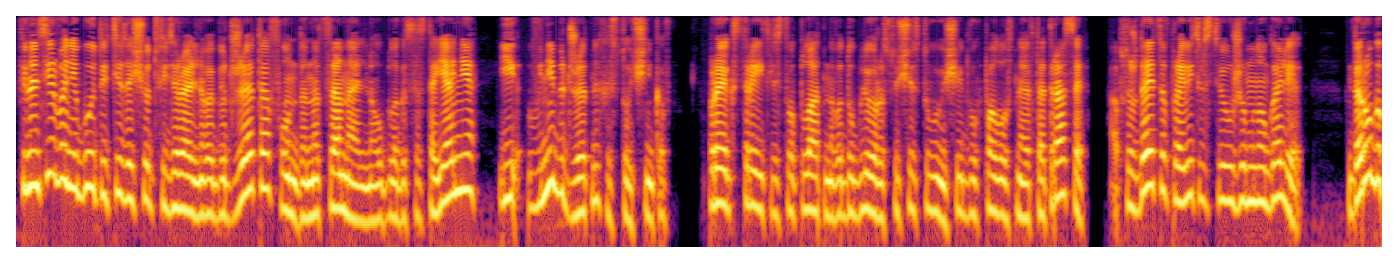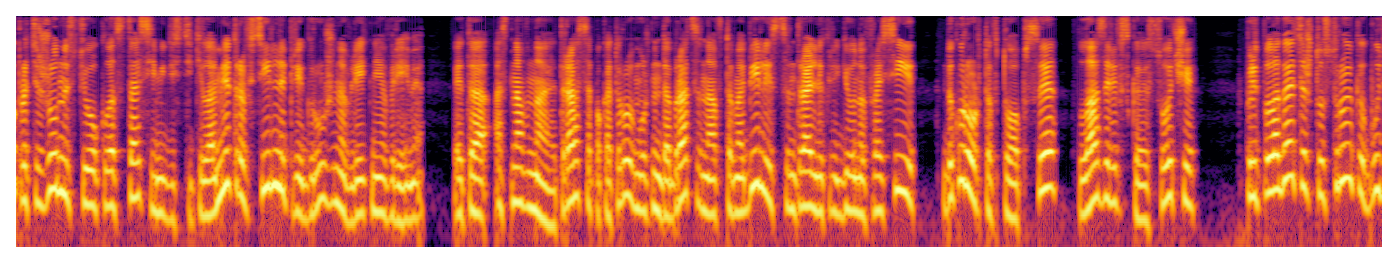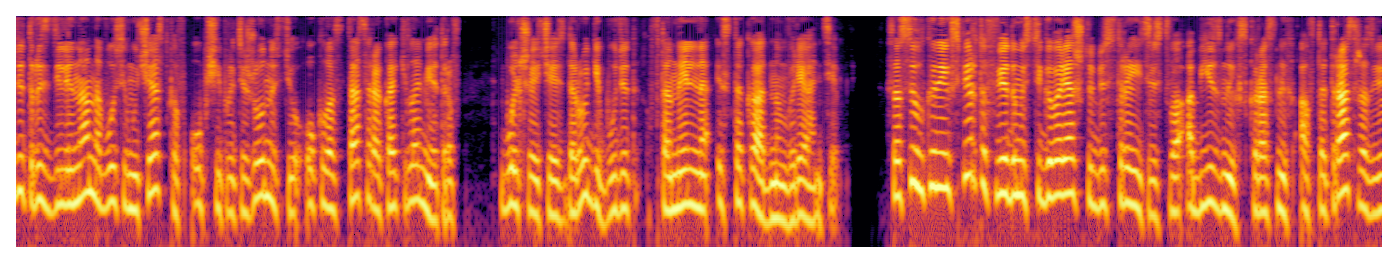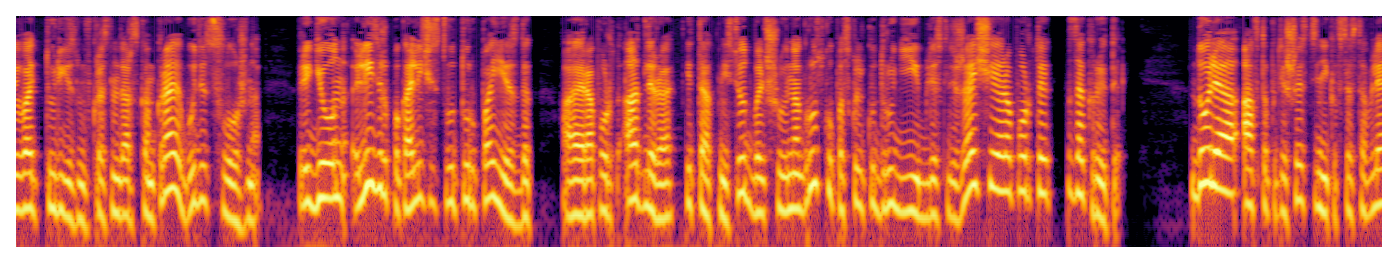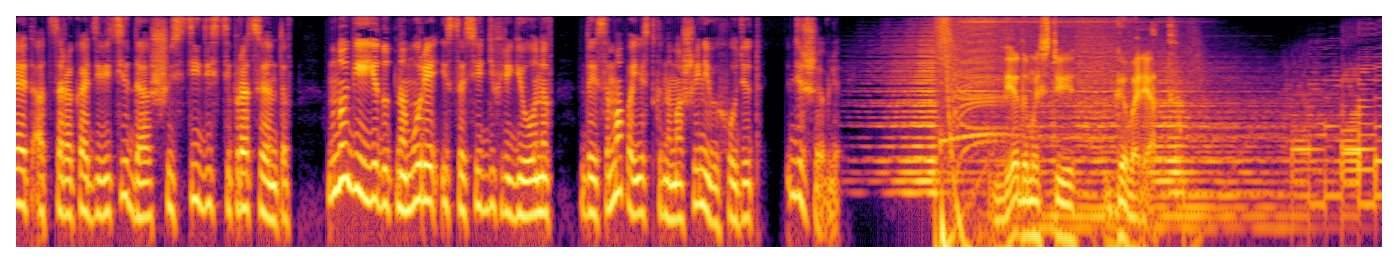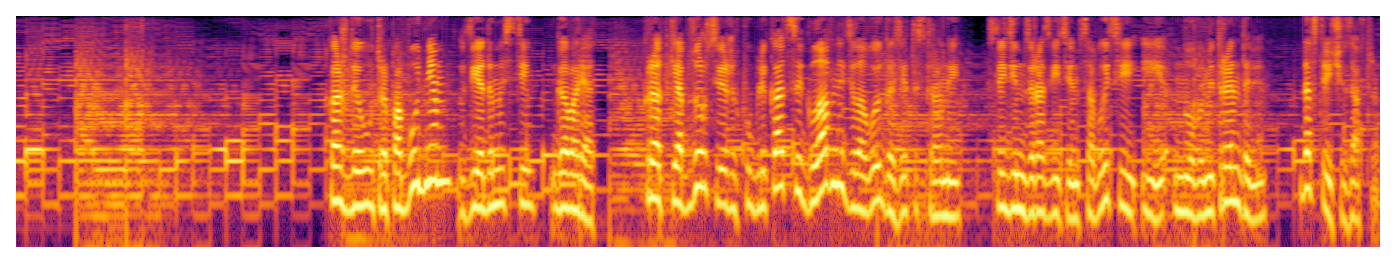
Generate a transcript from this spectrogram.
Финансирование будет идти за счет федерального бюджета, Фонда национального благосостояния и внебюджетных источников. Проект строительства платного дублера существующей двухполосной автотрассы обсуждается в правительстве уже много лет. Дорога протяженностью около 170 километров сильно перегружена в летнее время. Это основная трасса, по которой можно добраться на автомобиле из центральных регионов России до курортов Туапсе, Лазаревская, Сочи. Предполагается, что стройка будет разделена на 8 участков общей протяженностью около 140 километров. Большая часть дороги будет в тоннельно-эстакадном варианте. Со ссылкой на экспертов ведомости говорят, что без строительства объездных скоростных автотрасс развивать туризм в Краснодарском крае будет сложно. Регион – лидер по количеству турпоездок, а аэропорт Адлера и так несет большую нагрузку, поскольку другие близлежащие аэропорты закрыты. Доля автопутешественников составляет от 49 до 60%. Многие едут на море из соседних регионов, да и сама поездка на машине выходит дешевле. Ведомости говорят. Каждое утро по будням «Ведомости говорят». Краткий обзор свежих публикаций главной деловой газеты страны. Следим за развитием событий и новыми трендами. До встречи завтра.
